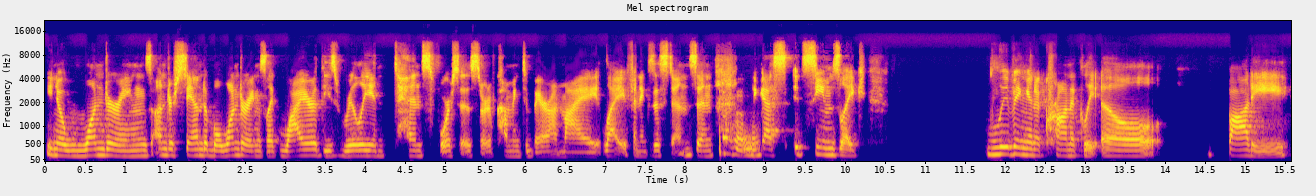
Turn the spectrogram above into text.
you know, wonderings, understandable wonderings, like why are these really intense forces sort of coming to bear on my life and existence? And mm-hmm. I guess it seems like living in a chronically ill body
